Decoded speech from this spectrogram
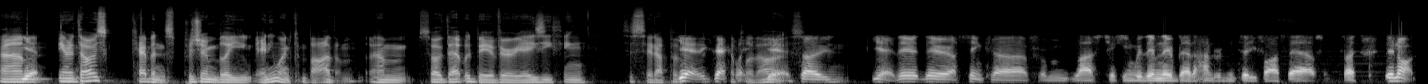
Um, yeah. You know those cabins, presumably anyone can buy them. Um, so that would be a very easy thing to set up. A, yeah, exactly. Yeah. So and, yeah, they're they're I think uh, from last checking with them, they're about one hundred and thirty five thousand. So they're not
